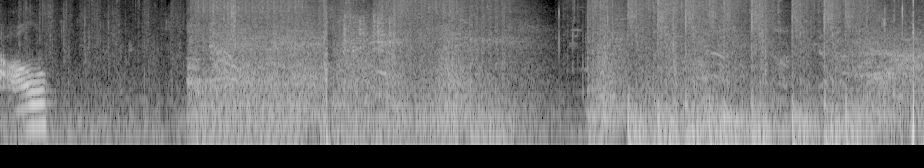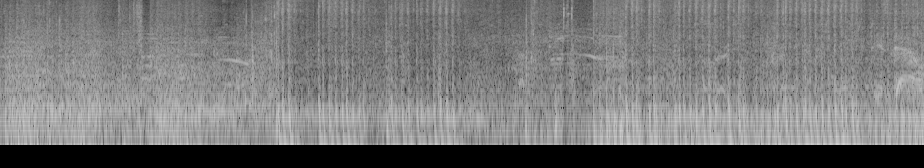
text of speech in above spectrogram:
Oh. Is down.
